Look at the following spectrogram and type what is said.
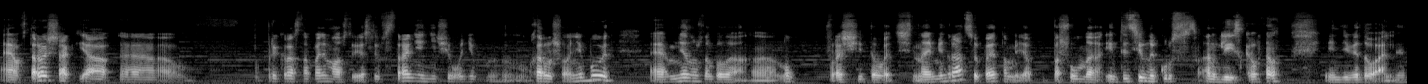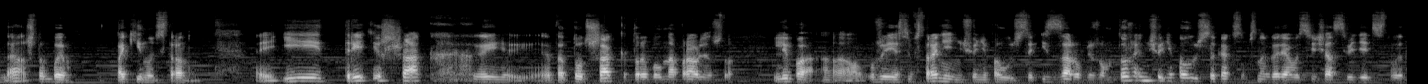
Э, второй шаг я э, прекрасно понимал, что если в стране ничего не, хорошего не будет, э, мне нужно было э, ну, рассчитывать на иммиграцию, поэтому я пошел на интенсивный курс английского, индивидуальный, да, чтобы покинуть страну. И третий шаг, это тот шаг, который был направлен, что либо э, уже если в стране ничего не получится, и за рубежом тоже ничего не получится, как, собственно говоря, вот сейчас свидетельствует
